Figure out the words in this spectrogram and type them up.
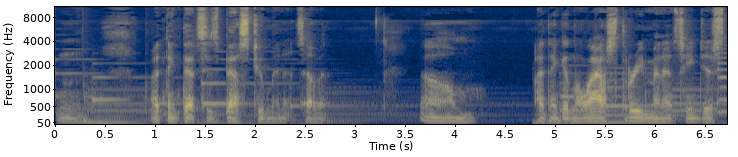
and I think that's his best two minutes of it. Um, I think in the last three minutes, he just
